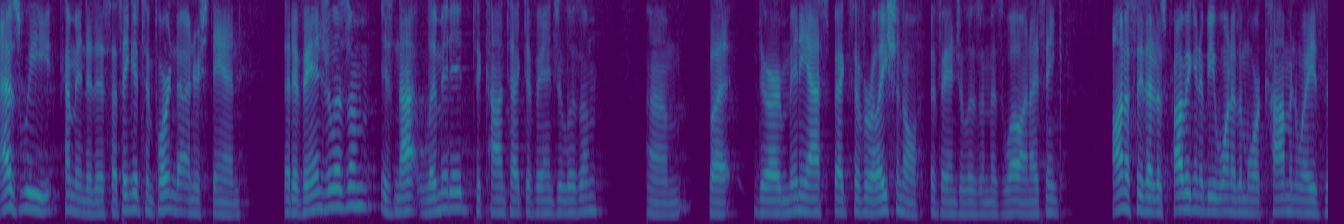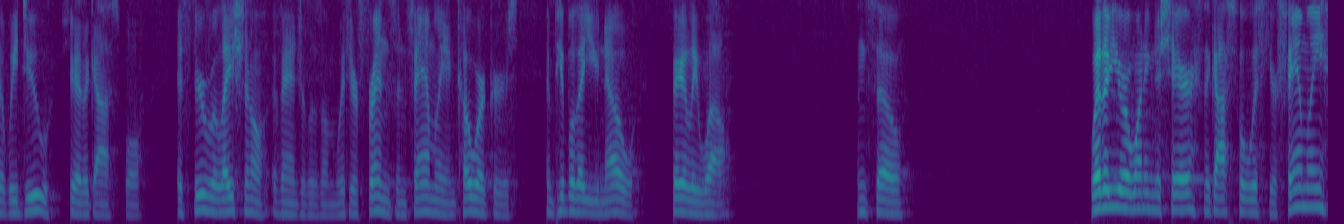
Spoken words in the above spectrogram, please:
as we come into this, I think it's important to understand that evangelism is not limited to contact evangelism, um, but there are many aspects of relational evangelism as well. And I think, honestly, that is probably going to be one of the more common ways that we do share the gospel. It's through relational evangelism with your friends and family and coworkers and people that you know fairly well. And so, whether you are wanting to share the gospel with your family,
